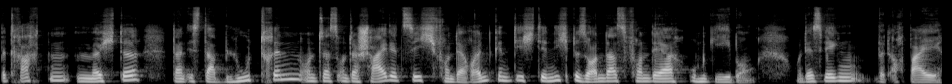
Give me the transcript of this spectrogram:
betrachten möchte, dann ist da Blut drin und das unterscheidet sich von der Röntgendichte nicht besonders von der Umgebung. Und deswegen wird auch bei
